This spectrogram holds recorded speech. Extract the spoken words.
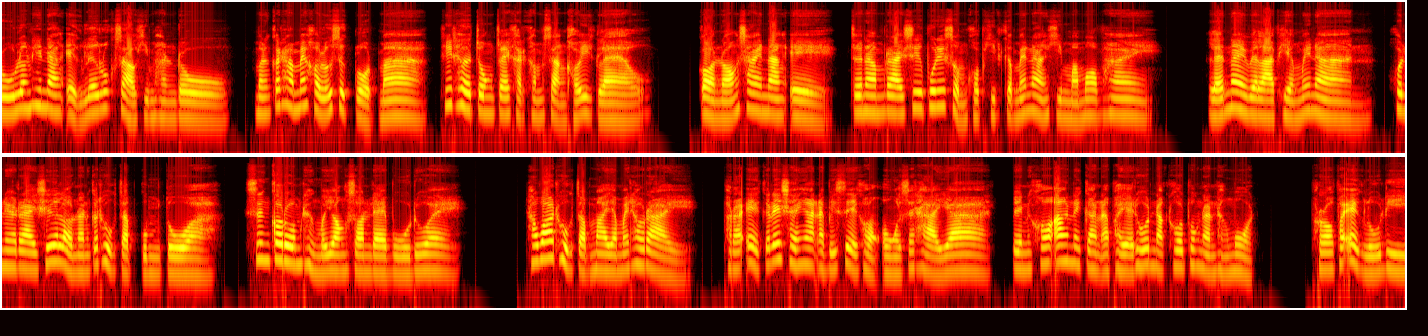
รู้เรื่องที่นางเอกเลือกลูกสาวคิมฮันโรมันก็ทำให้เขารู้สึกโกรธมาก ที่เธอจงใจขัดคำสั่งเขาอีกแล้ว ก่อนน้องชายนางเอก จะนำรายชื่อผู้ที่สมคบคิดกับแม่นางคิมมามอบให้ และในเวลาเพียงไม่นาน คนในรายชื่อเหล่านั้นก็ถูกจับกลุ่มตัว ซึ่งก็รวมถึงมยองซอนแดบูด้วยถ้าว่าถูกจับมายังไม่เท่าไหร่ พระเอกก็ได้ใช้งานอภิเษกขององค์รัชทายาท เป็นข้ออ้างในการอภัยโทษนักโทษพวกนั้นทั้งหมด เพราะพระเอกรู้ดี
